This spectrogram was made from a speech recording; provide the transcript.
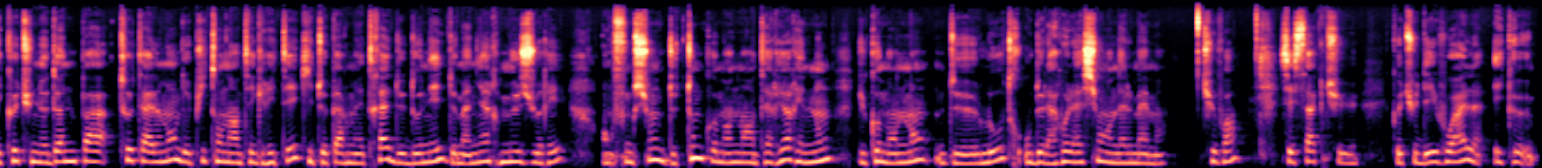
et que tu ne donnes pas totalement depuis ton intégrité qui te permettrait de donner de manière mesurée en fonction de ton commandement intérieur et non du commandement de l'autre ou de la relation en elle-même. Tu vois. C'est ça que tu, dévoiles et que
